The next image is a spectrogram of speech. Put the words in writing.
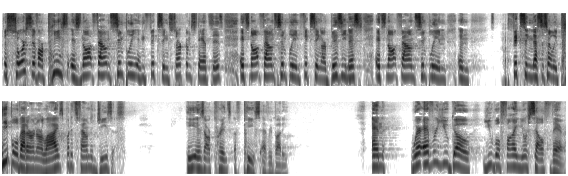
the source of our peace is not found simply in fixing circumstances. It's not found simply in fixing our busyness. It's not found simply in, in fixing necessarily people that are in our lives, but it's found in Jesus. He is our Prince of Peace, everybody. And wherever you go, you will find yourself there.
